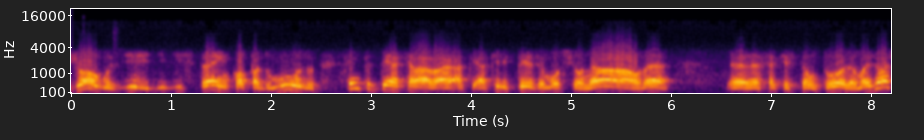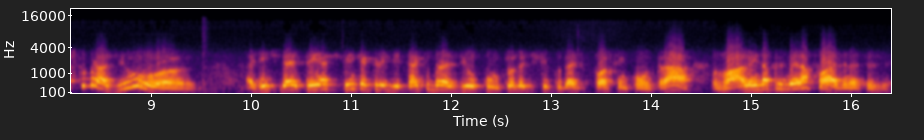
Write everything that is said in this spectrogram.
jogos de, de, de estreia em Copa do Mundo sempre tem aquela, aquele peso emocional, né? É, essa questão toda. Mas eu acho que o Brasil a gente deve, tem, tem que acreditar que o Brasil, com toda a dificuldade que possa encontrar, vá além da primeira fase, né, Cezê?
